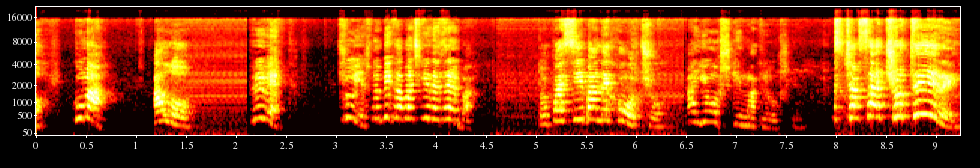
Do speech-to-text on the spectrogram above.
Алло, кума! Алло! Привіт! Чуєш, тобі кабачки не треба. То спасіба не хочу. А Йошкін Матрьошкін. З часа чотири.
